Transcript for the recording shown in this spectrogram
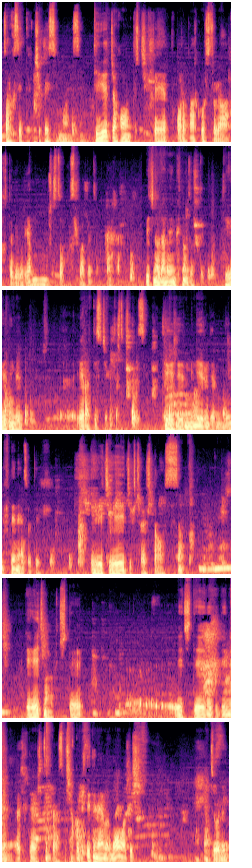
Зурх сэтгэв чиг байсан юм уу гэсэн. Тэгээд жоохон унтарч ихлээр 3 дугаар курс рүү орохдоо би бүр ямар ч зурх хүсэл болоод гайхаа. Би ч дандаа эмгтэн зурдаг. Тэгээд ингээд эротис чиглэлээр зурдаг байсан. Тэгээд нэр нь миний дээр нь эмгтэн найзуудыг тэгээд чи ээж их чойртойгоо уссан. Тэгээд ээж маань өвчтэй ээжтэй нэг хэдийн ойлгохтой харилцаатай бас биш аахгүй. Гэтэ тийм амар муу бол биш. Зөвхөн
